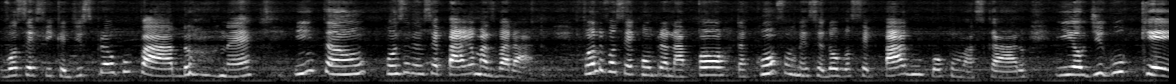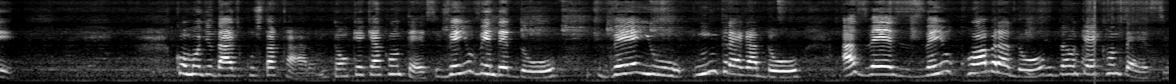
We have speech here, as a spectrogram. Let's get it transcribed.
você fica despreocupado, né? Então, com certeza você paga mais barato. Quando você compra na porta com fornecedor, você paga um pouco mais caro. E eu digo que comodidade custa caro. Então, o que que acontece? Vem o vendedor, vem o entregador, às vezes vem o cobrador. Então, o que acontece?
